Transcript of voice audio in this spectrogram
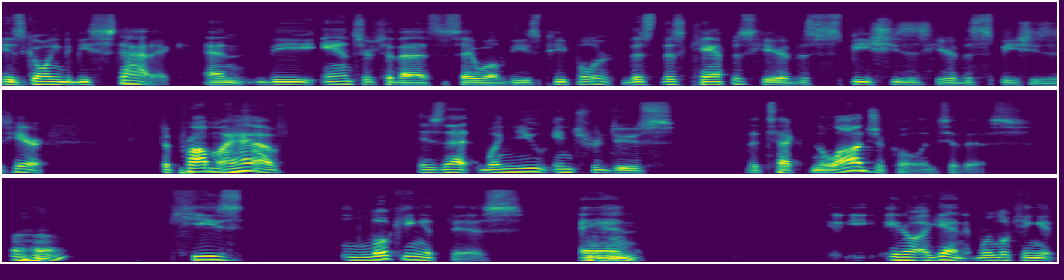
is going to be static. And the answer to that is to say well these people are this this camp is here this species is here this species is here. The problem i have is that when you introduce the technological into this Uh-huh. he's looking at this and y- you know again we're looking at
